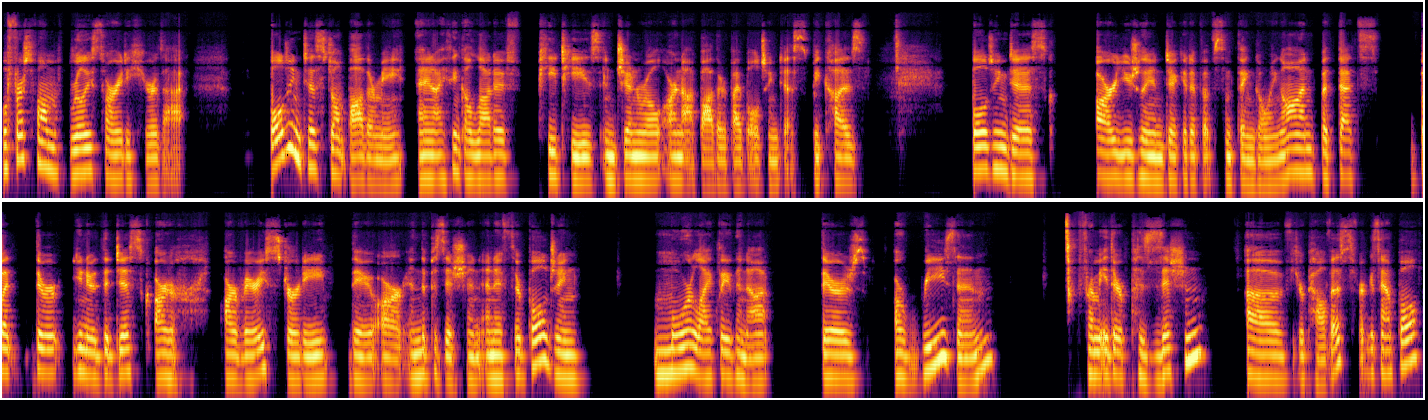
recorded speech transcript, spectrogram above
Well, first of all, I'm really sorry to hear that. Bulging discs don't bother me. And I think a lot of PTs in general are not bothered by bulging discs because bulging discs are usually indicative of something going on, but that's, but they're, you know, the discs are, are very sturdy. They are in the position. And if they're bulging, more likely than not, there's a reason from either position of your pelvis, for example,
